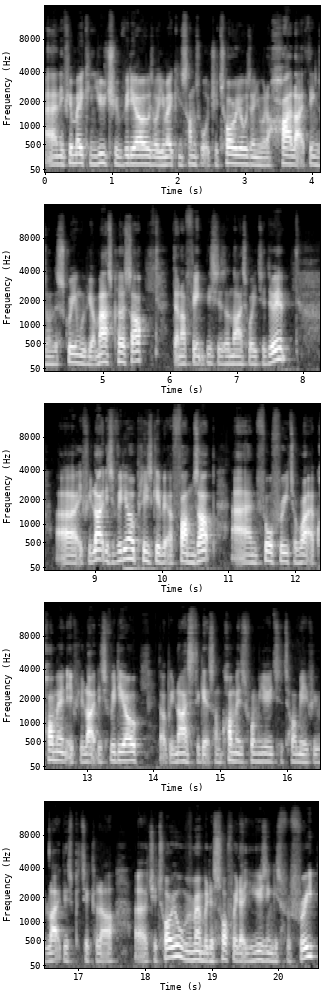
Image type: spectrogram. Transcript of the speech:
And if you're making youtube videos or you're making some sort of tutorials and you want to highlight things on the screen with your mouse cursor then i think this is a nice way to do it uh, if you like this video, please give it a thumbs up and feel free to write a comment if you like this video. That would be nice to get some comments from you to tell me if you like this particular uh, tutorial. Remember the software that you're using is for free,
